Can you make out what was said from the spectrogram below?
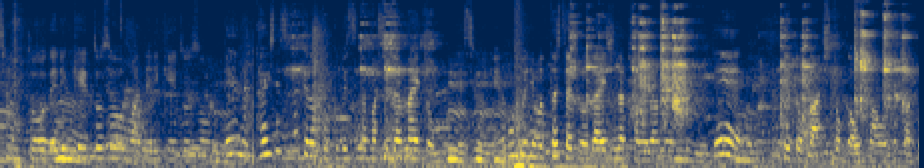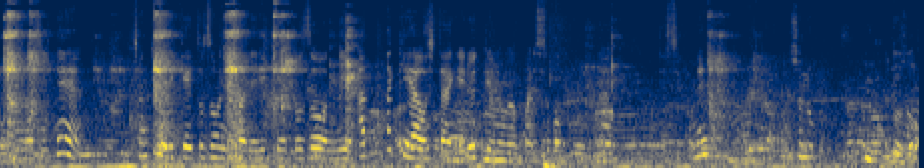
ちゃんとデリケートゾーンはデリケートゾーンで、なん。か大切だけど特別な場所じゃないと思うんですよね、本当に私たちの大事な体の一部で、手とか足とかお顔とかと同じでちゃんとデリケートゾーンにはデリケートゾーンに合ったケアをしてあげるっていうのがやっぱりすごく大事ですよね。そのうんどうぞ。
